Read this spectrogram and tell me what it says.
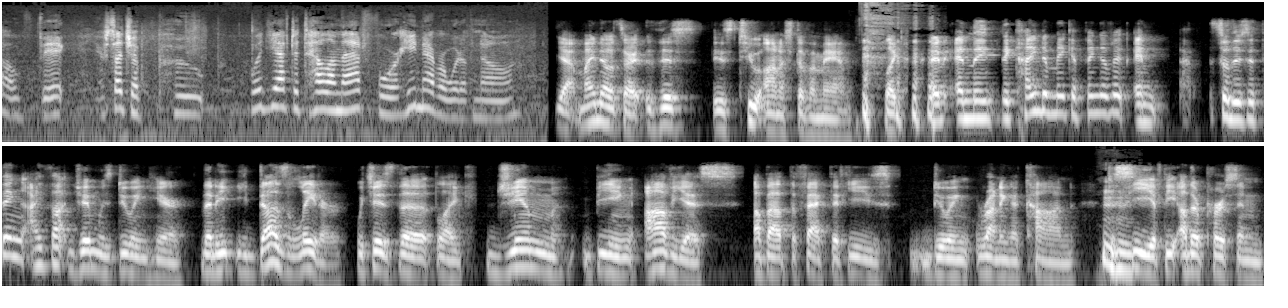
Oh, Vic, you're such a poop. What'd you have to tell him that for? He never would have known. Yeah, my notes are this is too honest of a man. Like, and, and they, they kind of make a thing of it. And so there's a thing I thought Jim was doing here that he, he does later, which is the like Jim being obvious about the fact that he's doing running a con to see if the other person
